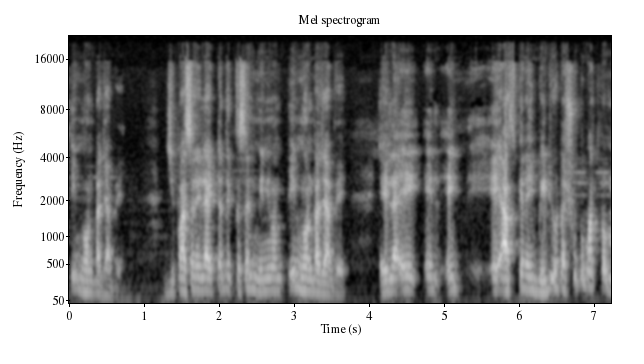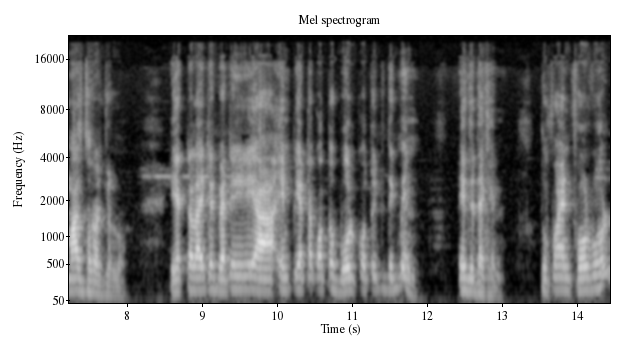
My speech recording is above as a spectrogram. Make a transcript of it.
তিন ঘণ্টা যাবে। জিপাসের এই লাইটটা দেখতেছেন মিনিমাম তিন ঘণ্টা যাবে। এই এই আজকের এই ভিডিওটা শুধুমাত্র মাছ ধরার জন্য। এই একটা লাইটের ব্যাটারি এম্পিয়ারটা কত বোল্ট কত একটু দেখবেন? এই যে দেখেন টু পয়েন্ট ফোর ভোল্ট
